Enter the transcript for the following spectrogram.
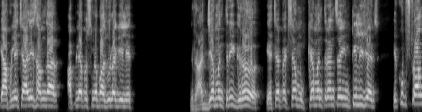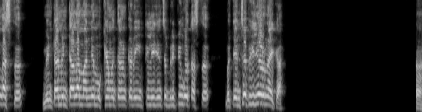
की आपले चाळीस आमदार आपल्यापासून बाजूला गेलेत. राज्यमंत्री गृह याच्यापेक्षा मुख्यमंत्र्यांचं इंटेलिजन्स हे खूप स्ट्रॉंग असतं. मिनिटा मिनिटाला मान्य मुख्यमंत्र्यांकडे इंटेलिजन्सचं ब्रिफिंग होत असतं. मग त्यांचं फेल्युअर नाही का? हा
